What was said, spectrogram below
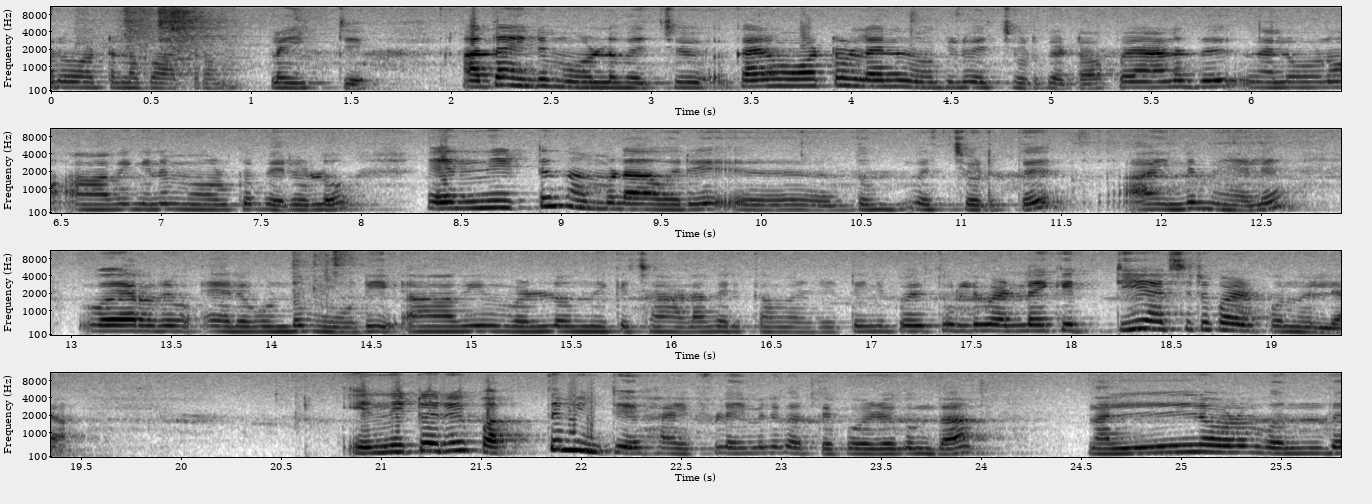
ഒരു ഓട്ടുള്ള പാത്രം പ്ലേറ്റ്. അത് അതിന്റെ മുകളിൽ വെച്ചു. കാരണം ഓട്ടം ഉള്ളതിനെ നോക്കിയിട്ട് കൊടുക്കും കേട്ടോ അപ്പോഴാണിത് നല്ലോണം ആവി ഇങ്ങനെ മുകൾക്ക് വരുള്ളൂ. എന്നിട്ട് നമ്മുടെ ആ ഒരു ഇതും വെച്ചെടുത്ത് അതിന്റെ മേലെ വേറൊരു ഇല കൊണ്ട് മൂടി ആവിയും വെള്ളം ഒന്നൊക്കെ ചാടാതിരിക്കാൻ വേണ്ടിയിട്ട് ഇനിയിപ്പോൾ ഒരു തുള്ളി വെള്ളമൊക്കെ ഇറ്റി അരച്ചിട്ട് കുഴപ്പമൊന്നുമില്ല. എന്നിട്ടൊരു പത്ത് മിനിറ്റ് ഹൈ ഫ്ലെയിമിൽ കത്തിയപ്പോഴേക്കും എന്താ നല്ലോണം വെന്ത്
